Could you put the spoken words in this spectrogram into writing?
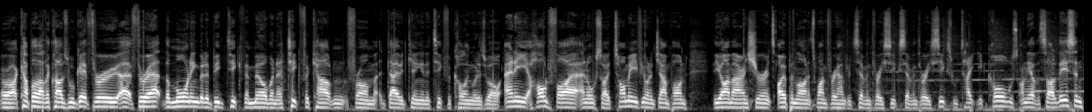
All right, a couple of other clubs we'll get through uh, throughout the morning, but a big tick for Melbourne, a tick for Carlton from David King, and a tick for Collingwood as well. Annie, hold fire, and also Tommy, if you want to jump on the IMR Insurance open line, it's 1300 736 736. We'll take your calls on the other side of this, and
